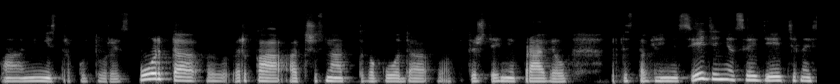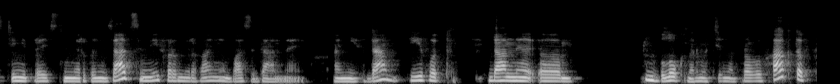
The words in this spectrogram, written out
а, министра культуры и спорта э, РК от 2016 года подтверждение правил предоставления сведений о своей деятельности неправительственными организациями и формирование базы данных о них. Да? И вот данный э, блок нормативно-правовых актов –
